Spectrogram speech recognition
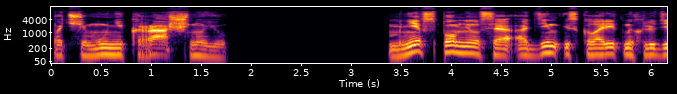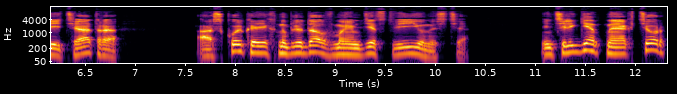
Почему не крашную?» Мне вспомнился один из колоритных людей театра, а сколько я их наблюдал в моем детстве и юности. Интеллигентный актер,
